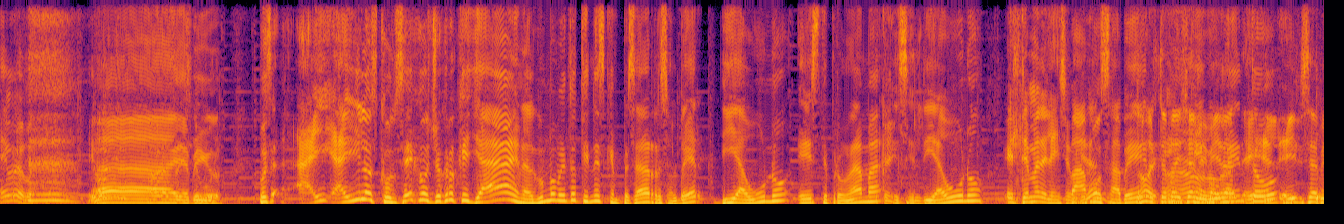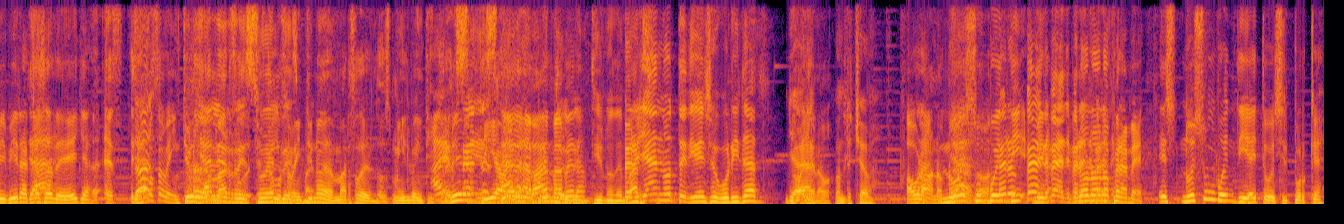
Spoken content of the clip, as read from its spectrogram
Y luego- y bueno, Ay, amigo. seguro. Pues ahí, ahí los consejos. Yo creo que ya en algún momento tienes que empezar a resolver. Día uno, este programa es el día uno. El tema de la inseguridad. Vamos a ver. No, el tema en dice qué vivir, a- momento el- el irse a vivir a Ya. casa de ella. Es- estamos a 21 Ya de marzo. resuelves, estamos a 21 mano. de marzo del 2023. Ay, mira, sí, es día día de la uno. grabando el primavera. 21 de Pero ya no te dio inseguridad. Ya, No, ya no. con tu chava. Ahora, no, No, no, es un no. buen Pero, día. espérate, mira, espérate, no, no, no, espérame. Es, no es un buen día y te voy a decir por qué.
